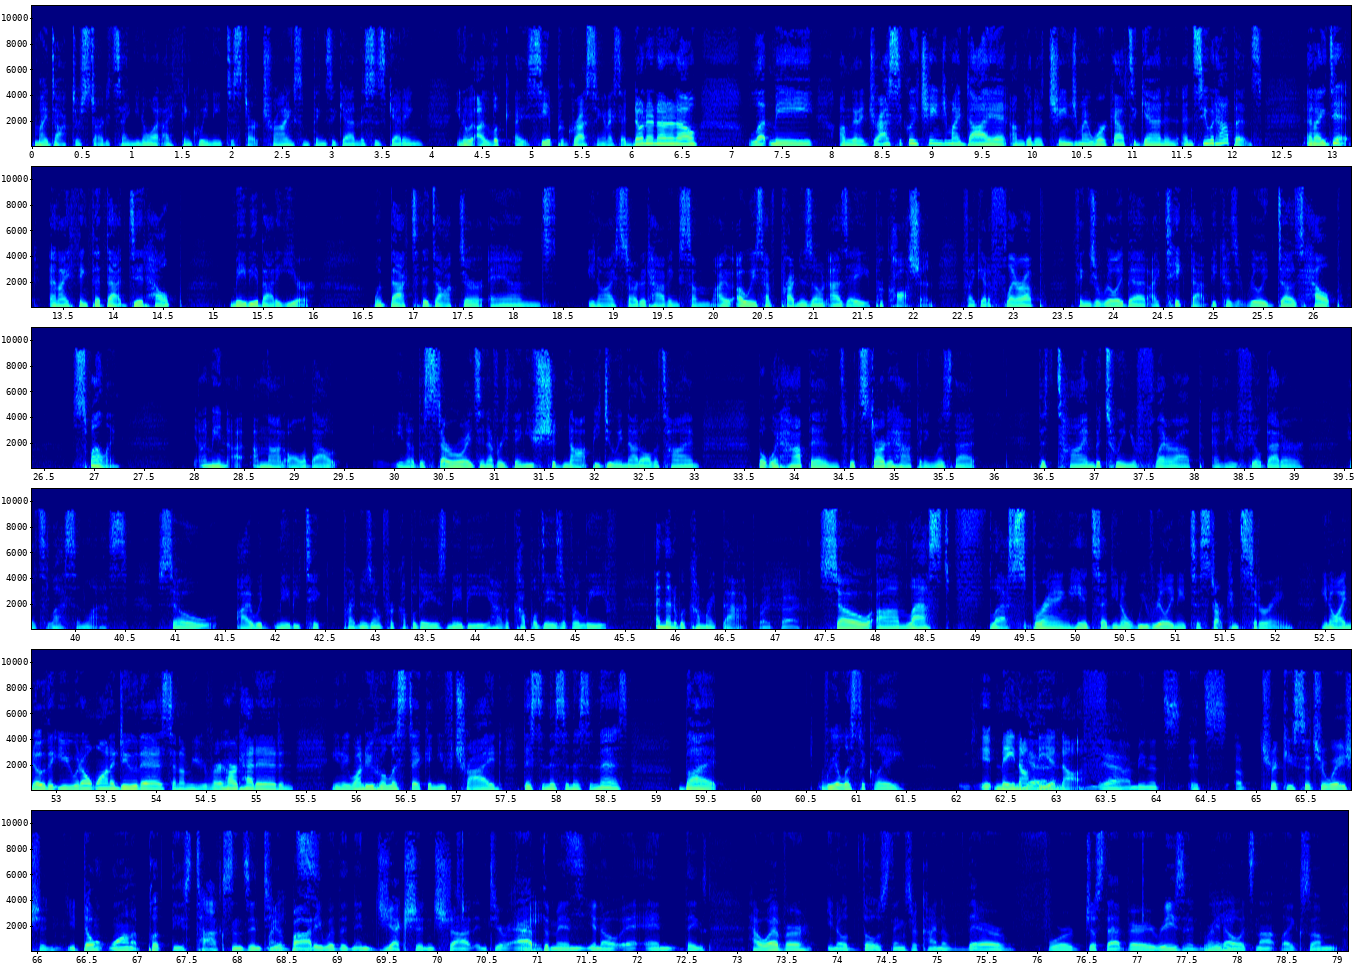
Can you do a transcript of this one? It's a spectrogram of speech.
my doctor started saying you know what? I think we need to start trying some things again. This is getting you know i look i see it progressing. And i said no no no no no. Let me i'm going to drastically change my diet. I'm going to change my workouts again and, and see what happens. And i did. And i think that that did help maybe about a year. Went back to the doctor and you know i started having some i always have prednisone as a precaution. If i get a flare up things are really bad. I take that because it really does help swelling. I mean, I, I'm not all about, you know, the steroids and everything. You should not be doing that all the time. But what happened, what started happening was that the time between your flare up and you feel better gets less and less. So I would maybe take prednisone for a couple days, maybe have a couple days of relief, and then it would come right back. right back. So um, last last spring, he had said, you know, we really need to start considering. You know, I know that you don't want to do this, and I'm you're very hard headed, and you know you want to do holistic, and you've tried this and this and this and this, but realistically, it may not be enough. Yeah, I mean it's it's a tricky situation. You don't want to put these toxins into your body with an injection shot into your abdomen, you know, and things. However, you know those things are kind of there for just that very reason. You know, it's not like some.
